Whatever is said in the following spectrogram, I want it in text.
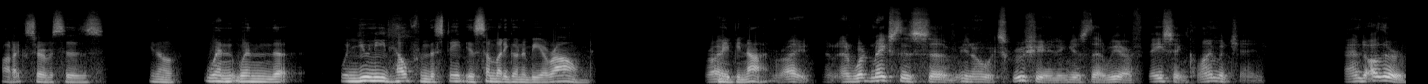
product services. You know, when, when, the, when you need help from the state, is somebody going to be around? Right. Maybe not. Right. And, and what makes this, uh, you know, excruciating is that we are facing climate change and other,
